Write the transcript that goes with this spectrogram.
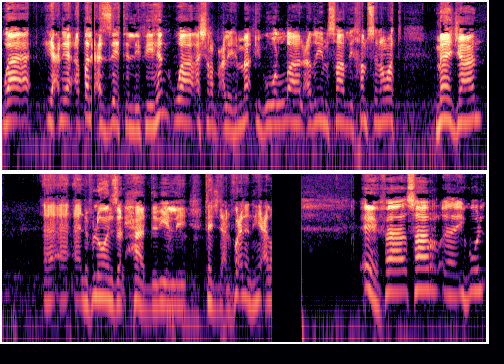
ويعني أطلع الزيت اللي فيهن وأشرب عليهم ماء. يقول والله العظيم صار لي خمس سنوات ما جان الانفلونزا الحادة ذي اللي تجدع فعلا هي على إيه فصار آه، يقول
